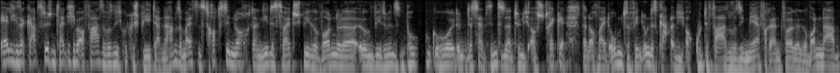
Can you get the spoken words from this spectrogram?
ehrlich gesagt gab es zwischenzeitlich aber auch Phasen, wo sie nicht gut gespielt haben. Da haben sie meistens trotzdem noch dann jedes zweite Spiel gewonnen oder irgendwie zumindest einen Punkt geholt und deshalb sind sie natürlich auf Strecke dann auch weit oben zu finden. Und es gab natürlich auch gute Phasen, wo sie mehrfach in Folge gewonnen haben.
